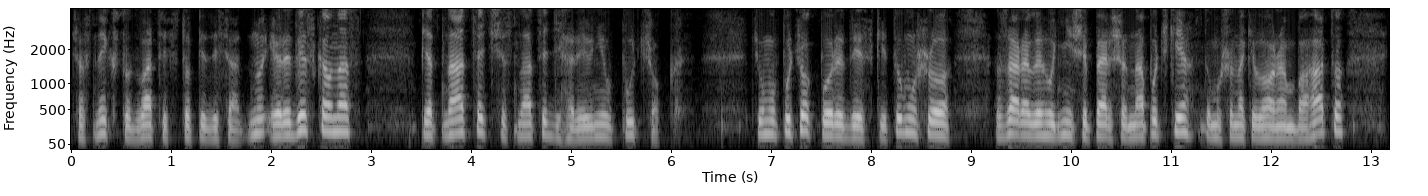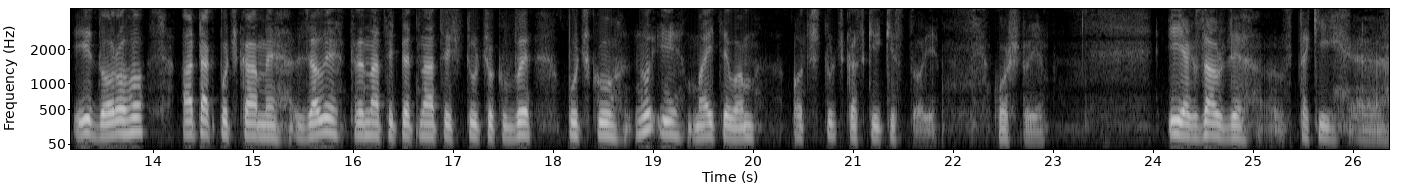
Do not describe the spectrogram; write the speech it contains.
часник 120-150. Ну і редиска у нас 15-16 гривнів пучок. Чому пучок по редиски? Тому що зараз вигодніше перше на пучки, тому що на кілограм багато і дорого. А так пучками взяли 13-15 штучок в пучку. Ну і майте вам от штучка скільки стоїть, коштує. І як завжди, в такий е,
